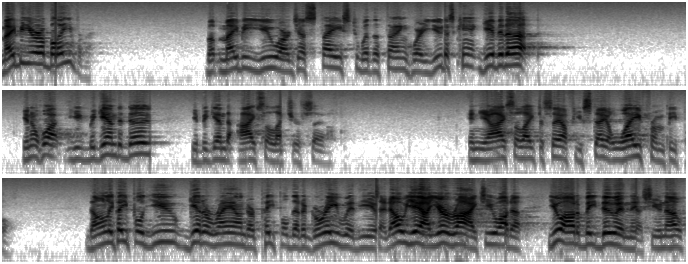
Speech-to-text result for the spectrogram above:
Maybe you're a believer, but maybe you are just faced with a thing where you just can't give it up. You know what you begin to do? You begin to isolate yourself and you isolate yourself, you stay away from people The only people you get around are people that agree with you. Said, "Oh yeah, you're right. You ought to you ought to be doing this, you know.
